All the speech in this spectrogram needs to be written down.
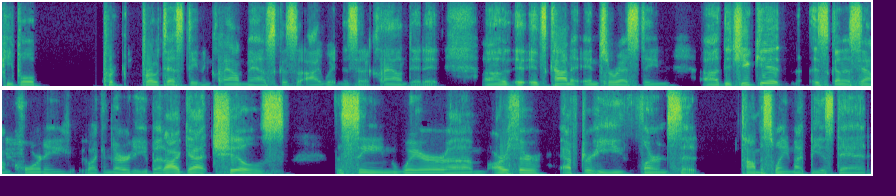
people pro- protesting in clown masks because the eyewitness said a clown did it. Uh, it it's kind of interesting. Uh, did you get, it's going to sound corny, like nerdy, but I got chills the scene where um, Arthur, after he learns that Thomas Wayne might be his dad.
